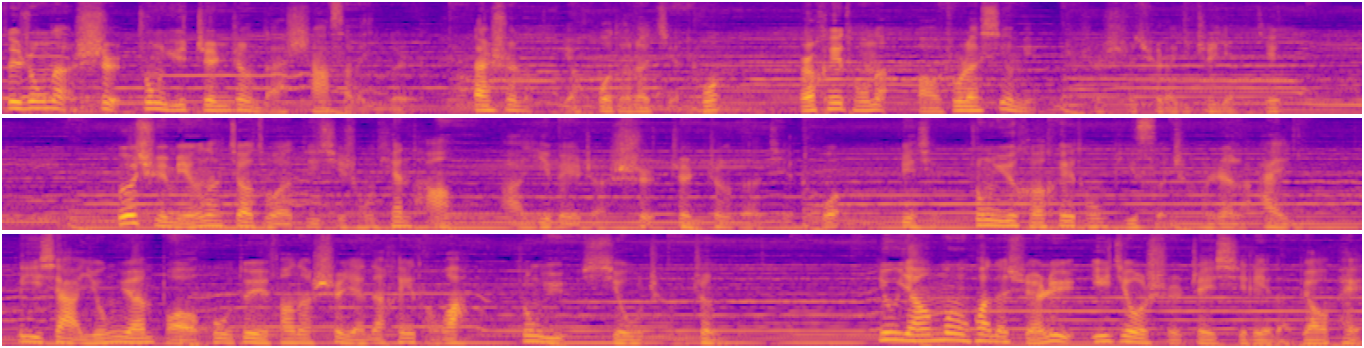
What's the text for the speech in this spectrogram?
最终呢，世终于真正的杀死了一个人，但是呢，也获得了解脱。而黑瞳呢，保住了性命，只是失去了一只眼睛。歌曲名呢，叫做《第七重天堂》啊，意味着是真正的解脱，并且终于和黑瞳彼此承认了爱意，立下永远保护对方的誓言的黑瞳啊，终于修成正果。悠扬梦幻的旋律依旧是这系列的标配。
